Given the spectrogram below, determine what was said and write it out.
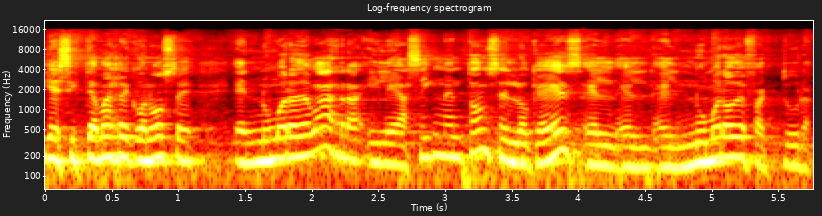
y el sistema reconoce el número de barra y le asigna entonces lo que es el, el- número de factura.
